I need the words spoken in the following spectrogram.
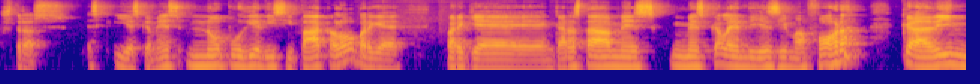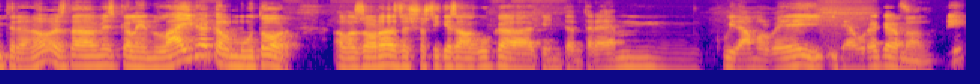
Ostres, és, i és que més no podia dissipar calor perquè perquè encara estava més, més calent, diguéssim, a fora que a dintre, no? Estava més calent l'aire que el motor. Aleshores, això sí que és algo que, que intentarem cuidar molt bé i, i veure que funcioni,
